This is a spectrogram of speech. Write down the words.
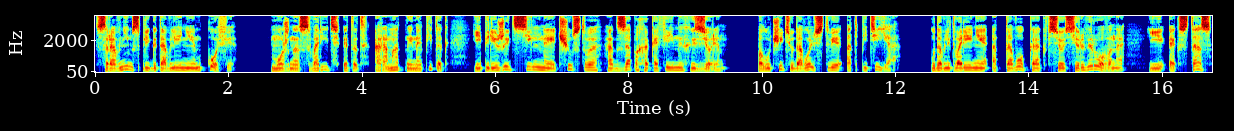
сравним с приготовлением кофе. Можно сварить этот ароматный напиток и пережить сильное чувство от запаха кофейных зерен, получить удовольствие от питья, удовлетворение от того, как все сервировано, и экстаз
